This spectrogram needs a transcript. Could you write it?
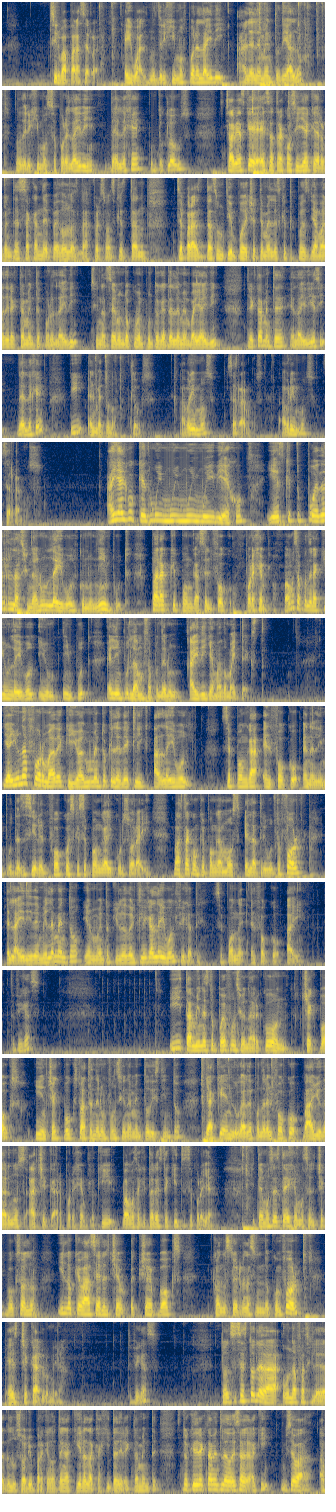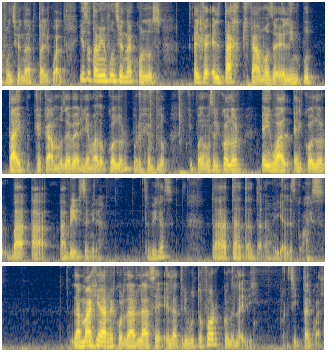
sirva para cerrar. E igual, nos dirigimos por el ID al elemento dialog, nos dirigimos por el ID dlg.close ¿Sabías que es otra cosilla que de repente sacan de pedo las, personas que están separadas un tiempo de HTML es que tú puedes llamar directamente por el ID, sin hacer un document.getElement by ID, directamente el ID así, DLG, y el método close. Abrimos, cerramos, abrimos, cerramos. Hay algo que es muy, muy, muy, muy viejo y es que tú puedes relacionar un label con un input para que pongas el foco. Por ejemplo, vamos a poner aquí un label y un input. El input le vamos a poner un ID llamado myText. Y hay una forma de que yo al momento que le dé clic al label se ponga el foco en el input. Es decir, el foco es que se ponga el cursor ahí. Basta con que pongamos el atributo for, el ID de mi elemento y al momento que yo le doy clic al label, fíjate, se pone el foco ahí. ¿Te fijas? Y también esto puede funcionar con checkbox. Y en checkbox va a tener un funcionamiento distinto, ya que en lugar de poner el foco va a ayudarnos a checar. Por ejemplo, aquí vamos a quitar este, quítese por allá. Quitemos este, dejemos el checkbox solo. Y lo que va a hacer el checkbox cuando estoy relacionando con for es checarlo, mira. ¿Te fijas? Entonces esto le da una facilidad al usuario para que no tenga que ir a la cajita directamente, sino que directamente le doy aquí y se va a funcionar tal cual. Y eso también funciona con los el, tag que acabamos de, el input type que acabamos de ver llamado color, por ejemplo, aquí ponemos el color e igual el color va a abrirse, mira. ¿Te fijas? Ta, ta, ta, ta, y ya le escoges. La magia a recordar la hace el atributo for con el ID. Así, tal cual.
